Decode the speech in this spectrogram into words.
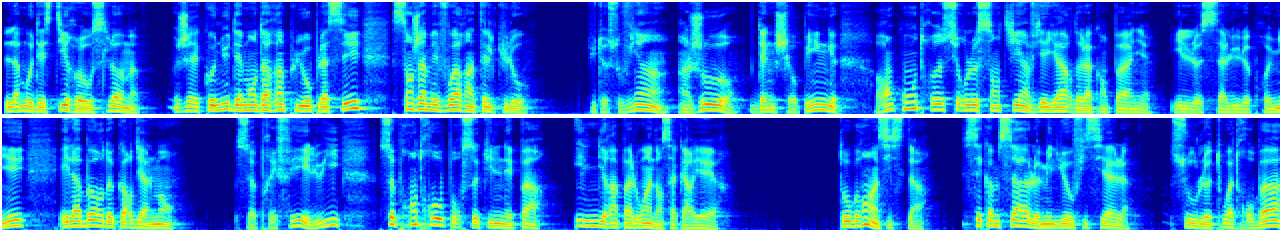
La modestie rehausse l'homme. J'ai connu des mandarins plus haut placés sans jamais voir un tel culot. Tu te souviens, un jour, Deng Xiaoping rencontre sur le sentier un vieillard de la campagne. Il le salue le premier et l'aborde cordialement. Ce préfet, lui, se prend trop pour ce qu'il n'est pas. Il n'ira pas loin dans sa carrière. Togrand insista. C'est comme ça le milieu officiel. Sous le toit trop bas,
